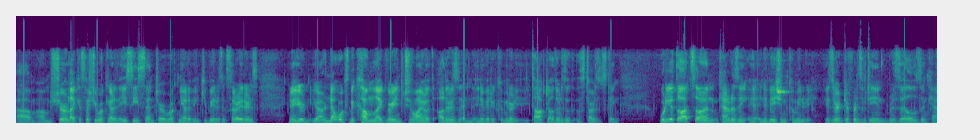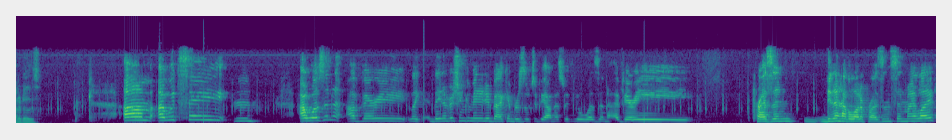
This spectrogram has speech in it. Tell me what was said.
Um, I'm sure like especially working out at AC center, working out of incubators, accelerators, you know, your, your networks become like very intertwined with others in the innovative community. You talk to others who start this thing. What are your thoughts on Canada's innovation community? Is there a difference between Brazil's and Canada's? Um, I would say mm, I wasn't a very like the innovation community back in Brazil. To be honest with you, wasn't a very present. Didn't have a lot of presence in my life.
